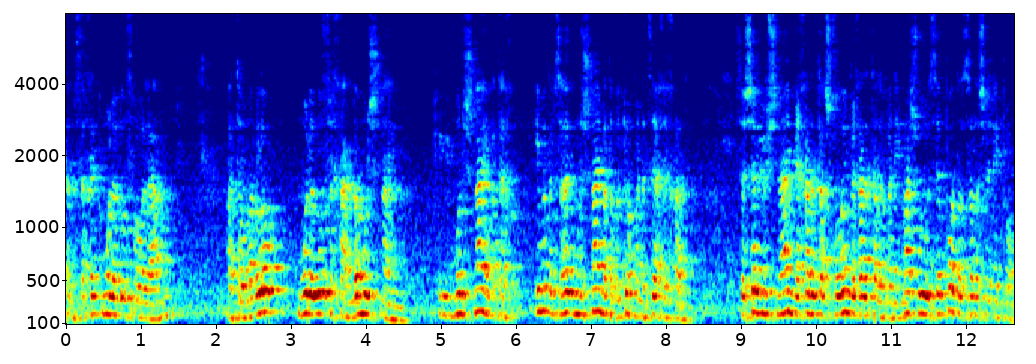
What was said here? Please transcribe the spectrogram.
אתה משחק מול אלוף העולם, ואתה אומר לו, מול אלוף אחד, לא מול שניים. כי מול שניים, אתה, אם אתה משחק מול שניים, אתה בטוח מנצח אחד. אתה יושב עם שניים, באחד אתה שחורים, באחד אתה לבנים. מה שהוא עושה פה, אתה עושה לשני פה.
